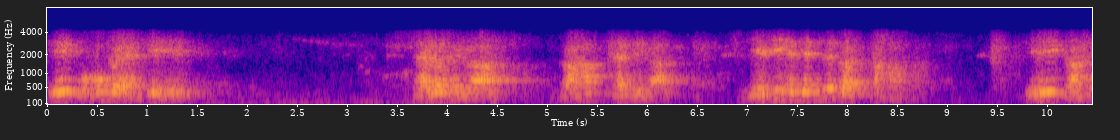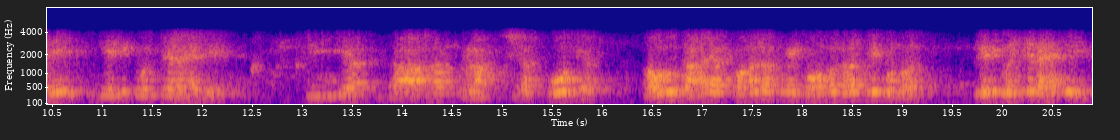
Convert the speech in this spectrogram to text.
ඒ කොහොම ඇටේ නැලෙලා ගහක් හැදිලා යෙදි හැදෙන්න ගත්තාම ඒ ගහේ යෙදි කොච්චර හැදේ? 100 1000 ලක්ෂ කෝටි අවුරුදු 10ක් 15ක් මේ කොහොමදවත් තිබුණොත් යෙදි කොච්චර හැදේද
